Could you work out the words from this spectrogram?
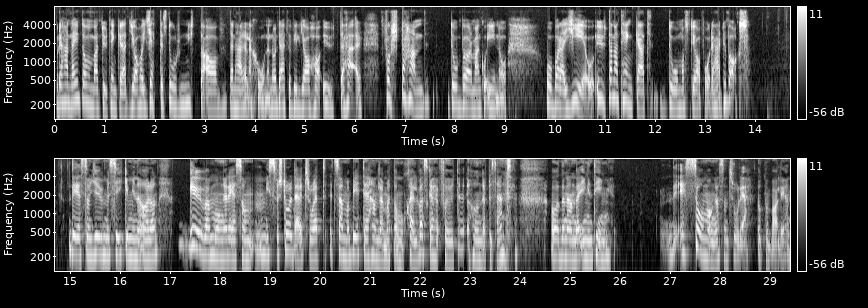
Och det handlar inte om att du tänker att jag har jättestor nytta av den här relationen och därför vill jag ha ut det här. Första hand då bör man gå in och, och bara ge och utan att tänka att då måste jag få det här tillbaks. Det är som ljuv musik i mina öron. Gud vad många det är som missförstår det där och tror att ett samarbete handlar om att de själva ska få ut 100 procent och den andra ingenting. Det är så många som tror det, uppenbarligen.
